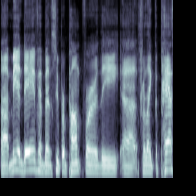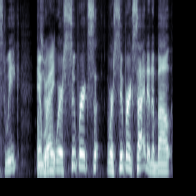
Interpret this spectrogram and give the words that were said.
Uh, me and Dave have been super pumped for the uh, for like the past week, and we're, right. we're super ex- we're super excited about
